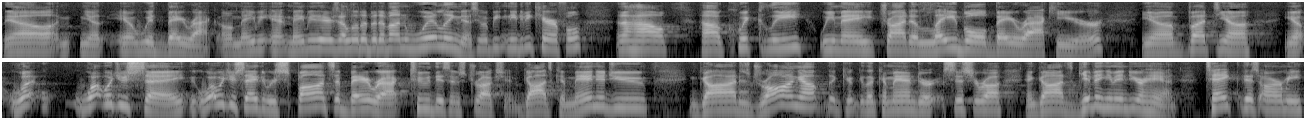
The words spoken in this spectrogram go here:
you know, you know, you know with Barak. Oh, maybe, eh, maybe there's a little bit of unwillingness. We need to be careful how, how quickly we may try to label Barak here. You know, but you know, you know what, what would you say? What would you say the response of Barak to this instruction? God's commanded you. God is drawing out the, the commander Sisera, and God's giving him into your hand. Take this army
